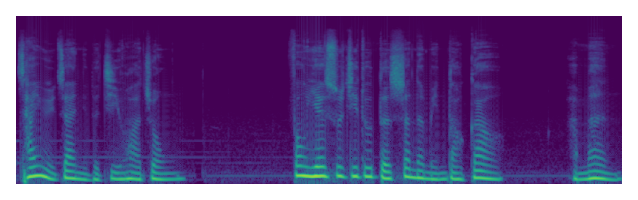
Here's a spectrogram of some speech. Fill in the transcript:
参与在你的计划中，奉耶稣基督得胜的名祷告，阿门。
